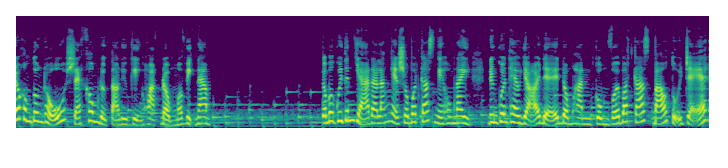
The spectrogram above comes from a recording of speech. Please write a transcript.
nếu không tuân thủ sẽ không được tạo điều kiện hoạt động ở Việt Nam. Cảm ơn quý thính giả đã lắng nghe số podcast ngày hôm nay. Đừng quên theo dõi để đồng hành cùng với podcast Báo Tuổi Trẻ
